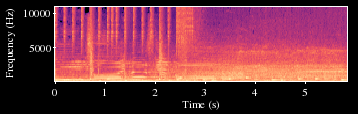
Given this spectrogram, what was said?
Detroit basketball!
